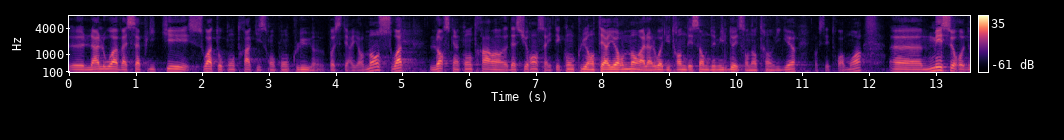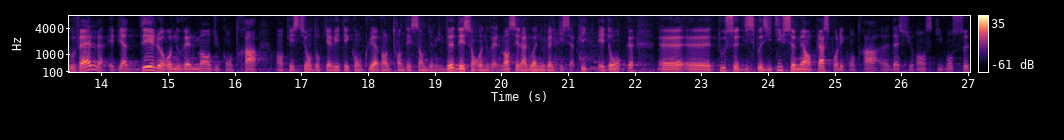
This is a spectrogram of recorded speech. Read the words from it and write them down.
euh, la loi va s'appliquer soit aux contrats qui seront conclus euh, postérieurement, soit lorsqu'un contrat d'assurance a été conclu antérieurement à la loi du 30 décembre 2002 et son entrée en vigueur, je crois que c'était trois mois, euh, mais se renouvelle, eh bien, dès le renouvellement du contrat en question, donc qui avait été conclu avant le 30 décembre 2002, dès son renouvellement, c'est la loi nouvelle qui s'applique, et donc tout ce dispositif se met en place pour les contrats d'assurance qui vont se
